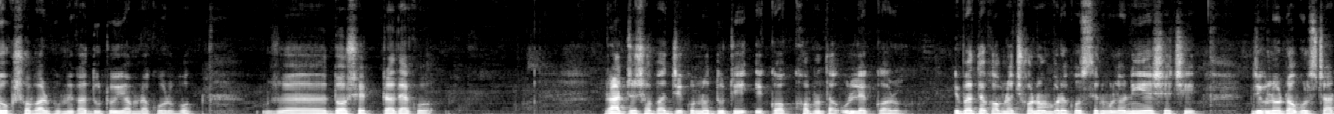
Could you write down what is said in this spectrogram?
লোকসভার ভূমিকা দুটোই আমরা করব। দশেরটা দেখো। রাজ্যসভার যে কোনো দুটি একক ক্ষমতা উল্লেখ করো। এবার দেখো আমরা ছ নম্বরে কোশ্চেনগুলো নিয়ে এসেছি, যেগুলো ডবল স্টার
